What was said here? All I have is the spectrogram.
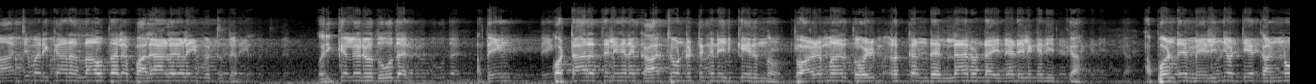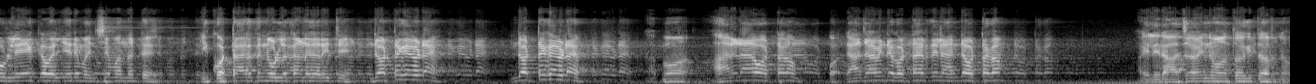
മാറ്റിമറിക്കാൻ അള്ളാഹു താല പല ആളുകളെയും വിട്ടിട്ടുണ്ട്. ഒരിക്കലൊരു ദൂതൻ അദ്ദേഹം കൊട്ടാരത്തിൽ ഇങ്ങനെ കാറ്റുകൊണ്ടിട്ട് ഇങ്ങനെ ഇരിക്കായിരുന്നു. തോഴന്മാർ തോഴിമൊക്കെ ഉണ്ട് എല്ലാവരും ഉണ്ട് അതിന്റെ ഇടയിൽ ഇങ്ങനെ ഇരിക്കുക അപ്പോൾ മെലിഞ്ഞൊട്ടിയ കണ്ണുള്ളിലേക്ക് വലിയൊരു മനുഷ്യൻ വന്നിട്ട് ഈ കൊട്ടാരത്തിന്റെ ഉള്ളിൽ കണ്ട് കയറിയിട്ട് എന്റെ ഒട്ടക എവിടെ? എന്റെ ഒട്ടക എവിടെ? അപ്പോ ആരുടെ ഒട്ടകം? രാജാവിന്റെ കൊട്ടാരത്തിൽ എന്റെ ഒട്ടകം? അതിൽ രാജാവിന്റെ മുഖത്ത് നോക്കി പറഞ്ഞു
